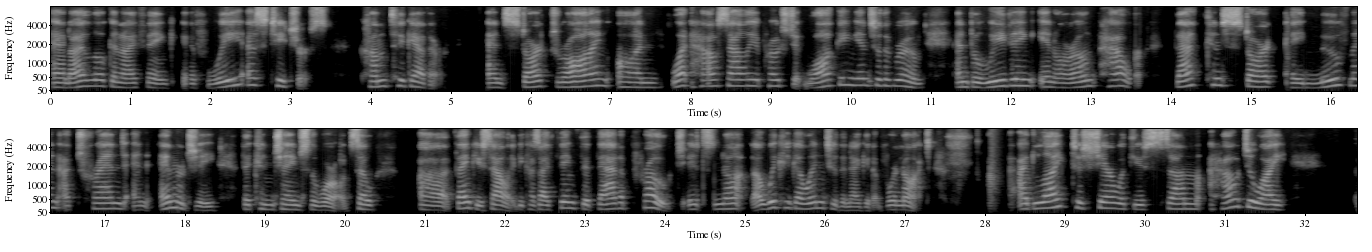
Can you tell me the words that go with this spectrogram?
And I look and I think if we as teachers come together and start drawing on what how Sally approached it, walking into the room and believing in our own power, that can start a movement, a trend, and energy that can change the world. So, uh, thank you, Sally, because I think that that approach, it's not, uh, we could go into the negative, we're not. I'd like to share with you some how do I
